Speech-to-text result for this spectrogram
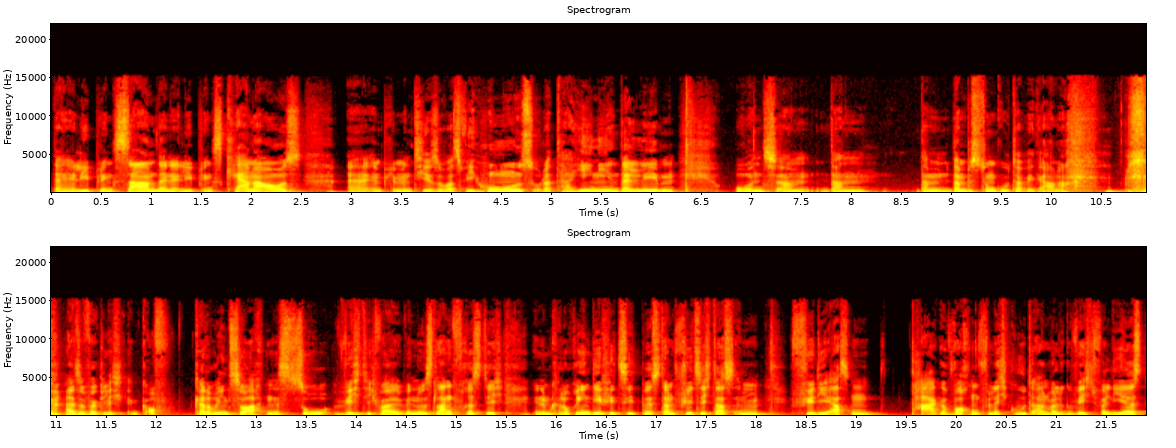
deine Lieblingssamen, deine Lieblingskerne aus, äh, implementier sowas wie Hummus oder Tahini in dein Leben und ähm, dann, dann, dann bist du ein guter Veganer. also wirklich, auf Kalorien zu achten ist so wichtig, weil wenn du es langfristig in einem Kaloriendefizit bist, dann fühlt sich das im, für die ersten Tage, Wochen vielleicht gut an, weil du Gewicht verlierst.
